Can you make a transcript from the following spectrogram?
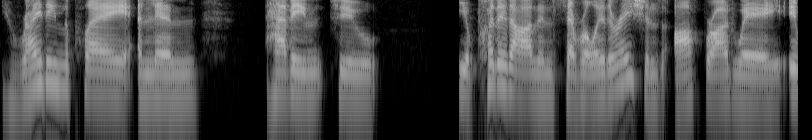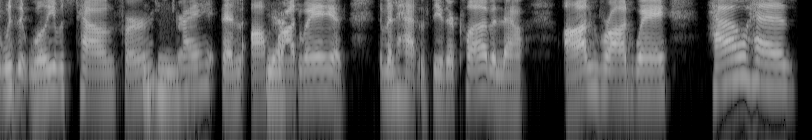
you writing the play and then having to you know put it on in several iterations off Broadway. It was at Williamstown 1st Mhm. right? Then off Yeah. Broadway at the Manhattan Theatre Club, and now on Broadway. How has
